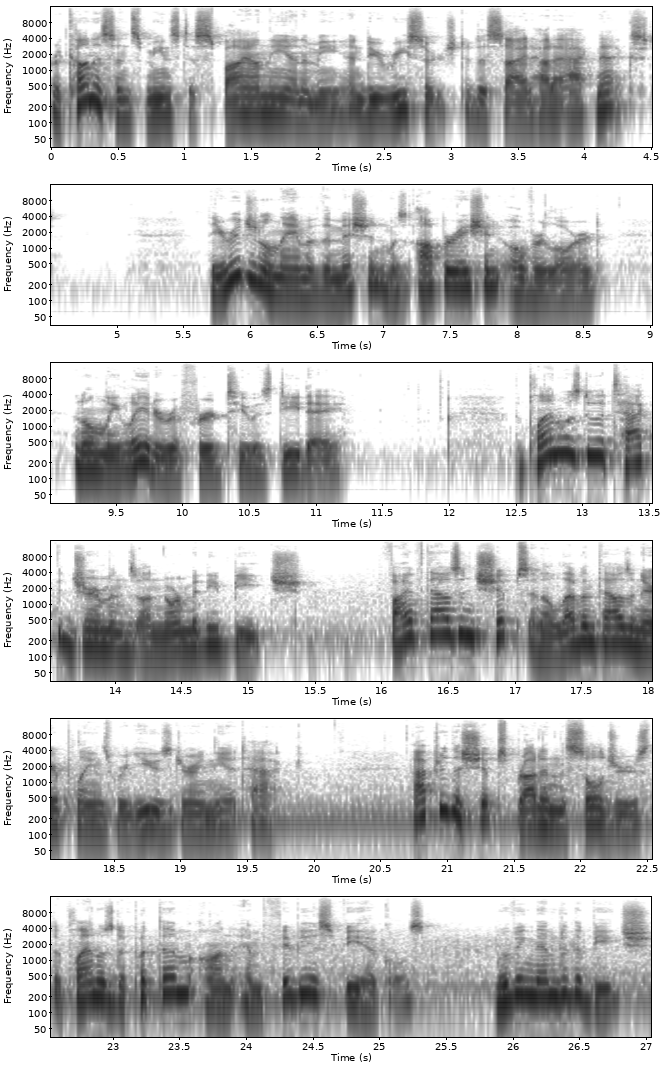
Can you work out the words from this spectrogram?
Reconnaissance means to spy on the enemy and do research to decide how to act next. The original name of the mission was Operation Overlord, and only later referred to as D Day. The plan was to attack the Germans on Normandy Beach 5,000 ships and 11,000 airplanes were used during the attack. After the ships brought in the soldiers, the plan was to put them on amphibious vehicles, moving them to the beach,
